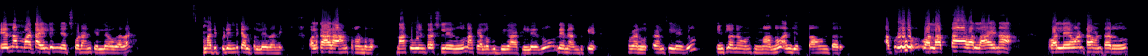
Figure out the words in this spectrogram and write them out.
ఏందమ్మా టైలరింగ్ నేర్చుకోవడానికి వెళ్ళావు కదా? మరి ఇప్పుడు ఎందుకు వెళ్తలేదని? వాళ్ళకి ఆడ ఆన్సర్ ఉండదు. నాకు ఇంట్రెస్ట్ లేదు. నాకు వెళ్ళబుద్ధి కావట్లేదు. నేను అందుకే వెళ్ వెళ్ళట్లేదు. ఇంట్లోనే ఉంటున్నాను అని చెప్తా ఉంటారు. అప్పుడు వాళ్ళ అత్త వాళ్ళ ఆయన వాళ్ళు ఏమంటా ఉంటారు?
